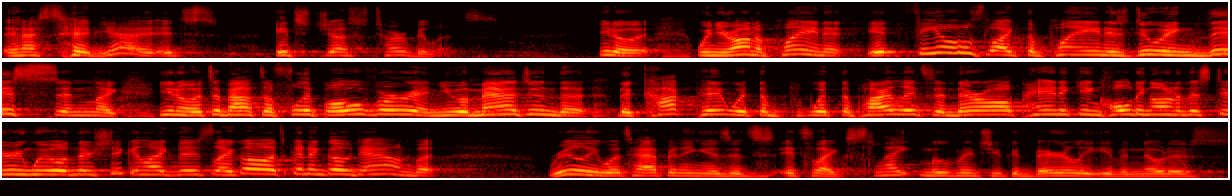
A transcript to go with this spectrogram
And I said, Yeah, it's, it's just turbulence. You know, when you're on a plane, it, it feels like the plane is doing this and like, you know, it's about to flip over, and you imagine the, the cockpit with the, with the pilots, and they're all panicking, holding onto the steering wheel, and they're shaking like this, like, oh, it's gonna go down. But really, what's happening is it's, it's like slight movements you could barely even notice.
